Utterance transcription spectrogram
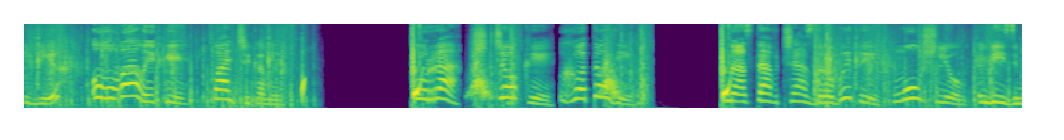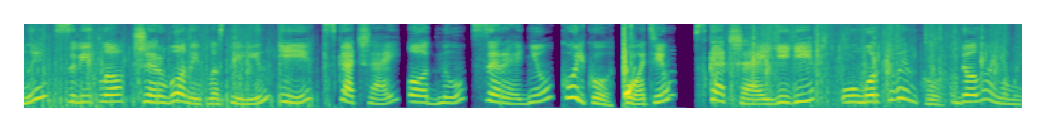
їх у валики пальчиками. Ура! Щоки готові! Настав час зробити мушлю. Візьми світло червоний пластилін і скачай одну середню кульку. Потім скачай її у морквинку долонями.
